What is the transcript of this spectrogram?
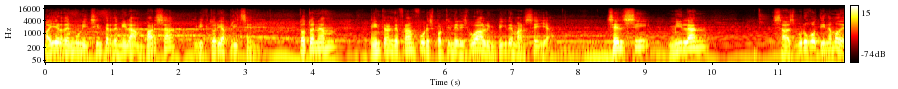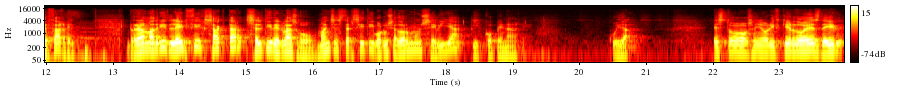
Bayern de Múnich, Inter de Milán, Barça y Victoria Plitzen. Tottenham, Eintracht de Frankfurt, Sporting de Lisboa, Olympique de Marsella. Chelsea, Milan, Salzburgo, Dinamo de Zagreb. Real Madrid, Leipzig, Shakhtar, Celtic de Glasgow, Manchester City, Borussia Dortmund, Sevilla y Copenhague. Cuidado. Esto, señor izquierdo, es de ir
